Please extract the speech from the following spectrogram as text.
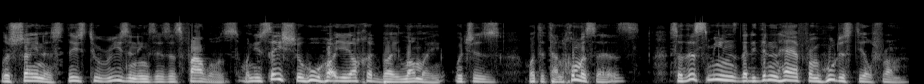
lashonis, these two reasonings, is as follows. When you say shehu ha'yachad ba'ilamai, which is what the Tanchuma says, so this means that he didn't have from who to steal from.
